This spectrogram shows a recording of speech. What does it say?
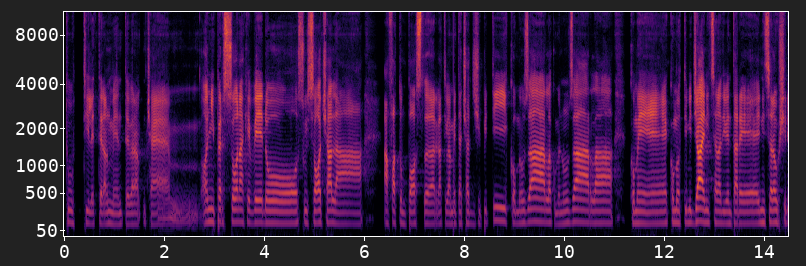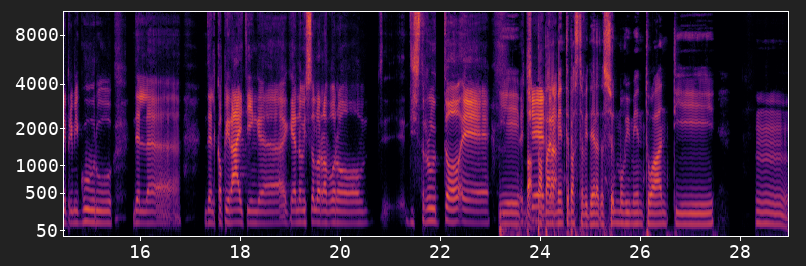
tutti letteralmente. Vera- cioè, ogni persona che vedo sui social ha ha fatto un post relativamente a ChatGPT, come usarla, come non usarla, come, come ottimizzare, iniziano a diventare, iniziano a uscire i primi guru del, del copywriting eh, che hanno visto il loro lavoro distrutto e, e ba- ba- banalmente basta vedere adesso il movimento anti mh, mm,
